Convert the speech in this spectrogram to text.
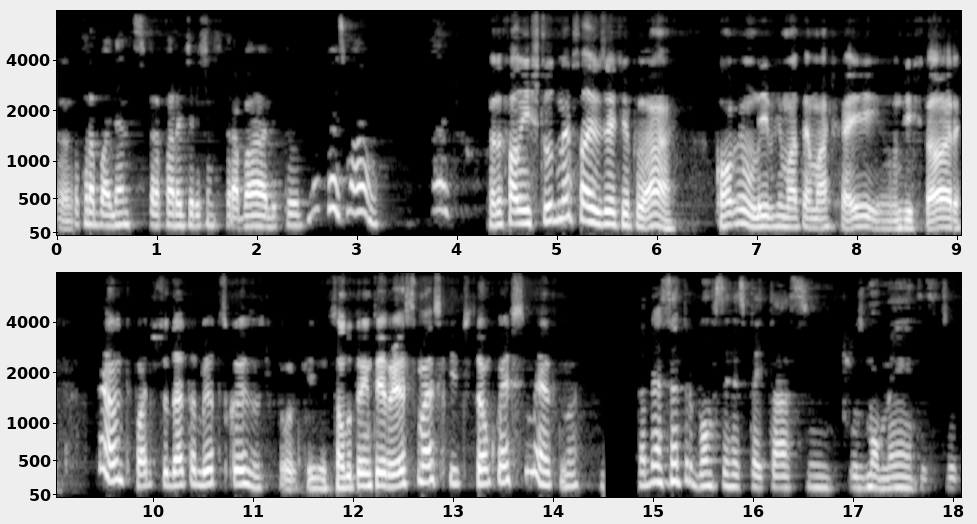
é. tá trabalhando, se prepara direitinho pro trabalho e tudo. Não faz mal. Quando eu falo em estudo, não é só dizer, tipo, ah, come um livro de matemática aí, um de história. Não, tu pode estudar também outras coisas, tipo, que são do teu interesse, mas que te dão conhecimento, né? Também é sempre bom você respeitar, assim, os momentos e tudo.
